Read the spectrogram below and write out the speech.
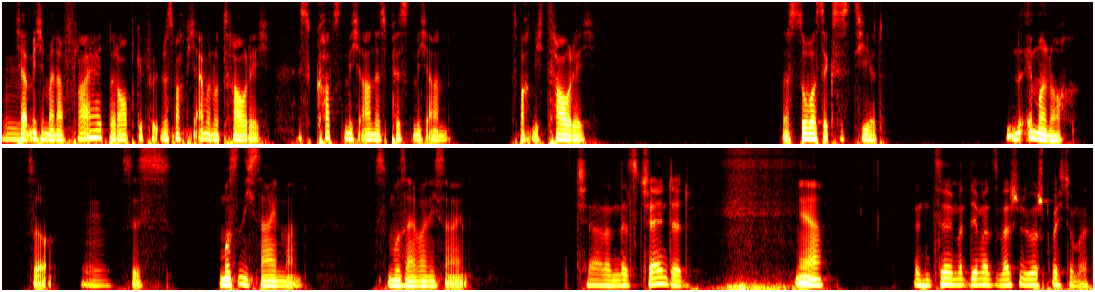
Hm. Ich habe mich in meiner Freiheit beraubt gefühlt und das macht mich einfach nur traurig. Es kotzt mich an, es pisst mich an. Es macht mich traurig. Dass sowas existiert. Immer noch. So. Hm. Es ist, muss nicht sein, Mann. Es muss einfach nicht sein. Tja, dann let's change it. Ja. Indem man zum Beispiel drüber spricht, schon mal.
